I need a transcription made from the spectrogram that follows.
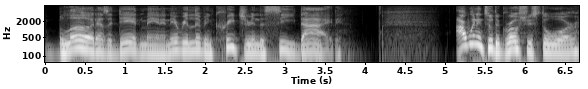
blood as a dead man, and every living creature in the sea died. I went into the grocery store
